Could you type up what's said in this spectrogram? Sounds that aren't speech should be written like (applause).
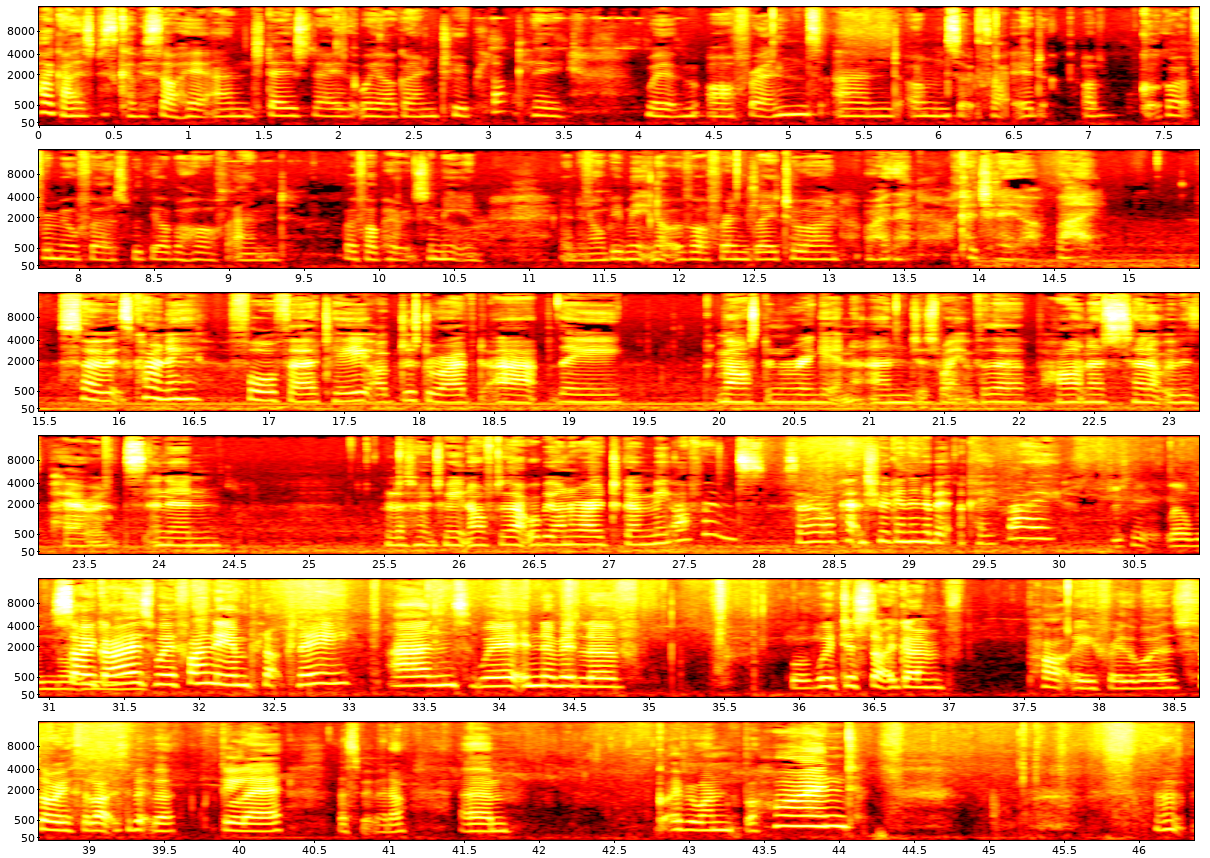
Hi guys, Miss Kirby Star here and today's the day that we are going to Pluckley with our friends and I'm so excited. I've got to go out for a meal first with the other half and both our parents are meeting and then I'll be meeting up with our friends later on. Alright then, I'll catch you later. Bye. So it's currently 4.30. I've just arrived at the Marston rigging and just waiting for the partner to turn up with his parents and then we'll have something to eat and after that we'll be on the road to go and meet our friends. So I'll catch you again in a bit. Okay, bye. So guys, we're finally in Pluckley and we're in the middle of, well, we've just started going partly through the woods. Sorry if the light's a bit of a glare. That's a bit better. Um, got everyone behind. Oh,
